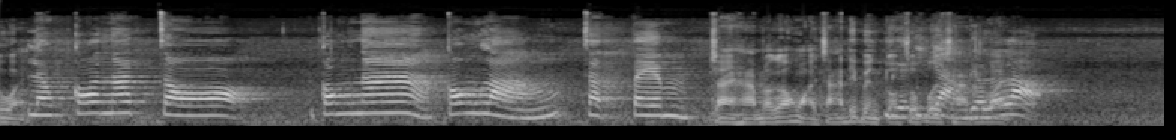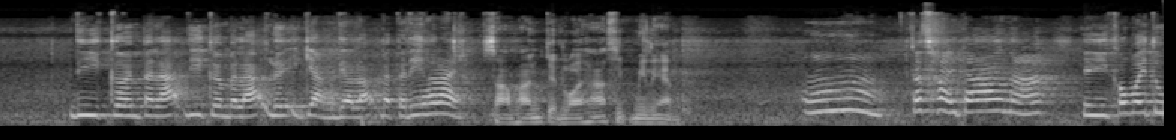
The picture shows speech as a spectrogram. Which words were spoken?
ด้วย แล้วก็หน้าจอกล้องหน้ากล้องหลังจัดเต็ม ใช่ครับ แล้วก็หัวชาร์จที่เป็นเหตัวลือซูอีเปอกร์อย่างชาร์จเดียวด้วแล้ยวล่ะดีเกินไปละ ดีเกินไปละเหลืออีกอย่างเดียวละแบตเตอรี่เท่าไหร่ 3,750มิลลิแอม อืมก็ใช้ได้นะ อย่างนี้ก็ไว้ดู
